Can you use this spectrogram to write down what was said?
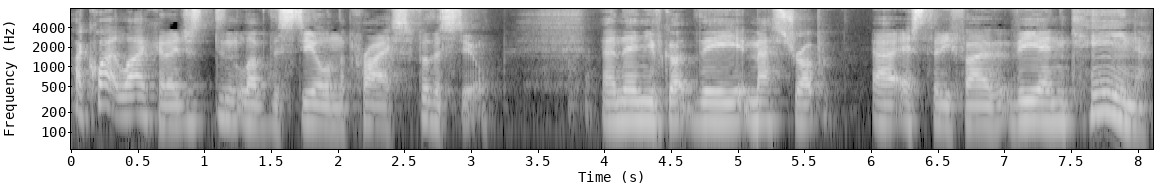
I quite like it, I just didn't love the steel and the price for the steel. And then you've got the Massdrop uh, S35 VN Keen,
